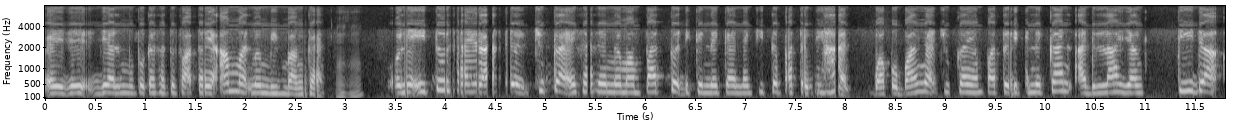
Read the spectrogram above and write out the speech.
eh, dia, dia merupakan satu fakta yang amat membimbangkan. Mm-hmm. Oleh itu saya rasa cukai esasen memang patut dikenakan dan kita patut lihat berapa banyak cukai yang patut dikenakan adalah yang tidak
